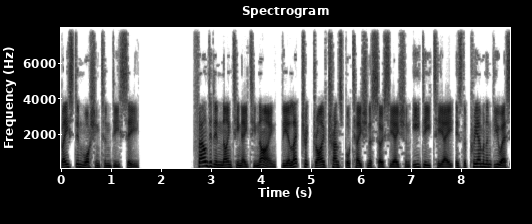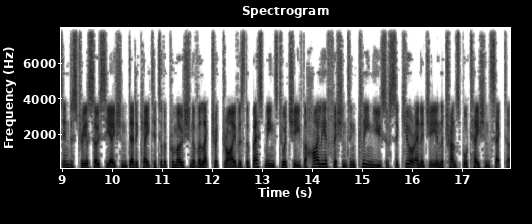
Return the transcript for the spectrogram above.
based in Washington, D.C. Founded in 1989, the Electric Drive Transportation Association is the preeminent U.S. industry association dedicated to the promotion of electric drive as the best means to achieve the highly efficient and clean use of secure energy in the transportation sector.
